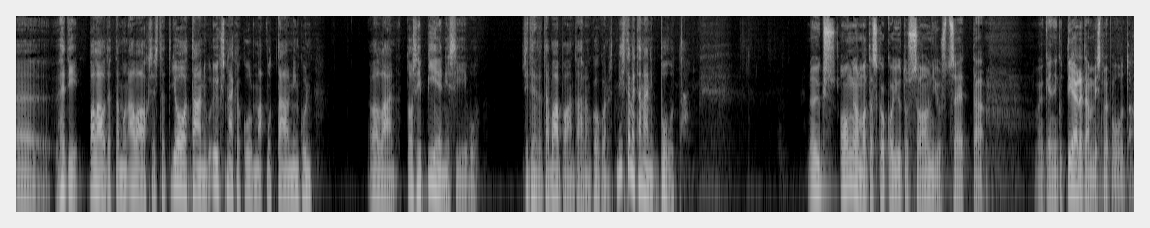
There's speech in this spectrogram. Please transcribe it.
ö, heti palautetta mun avauksesta, että joo, tämä on niin yksi näkökulma, mutta tämä on niin kuin, tavallaan tosi pieni siivu sitten tätä vapaan tahdon kokonaisuutta. Mistä me tänään niin puhutaan? No yksi ongelma tässä koko jutussa on just se, että me oikein niin tiedetään, mistä me puhutaan.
